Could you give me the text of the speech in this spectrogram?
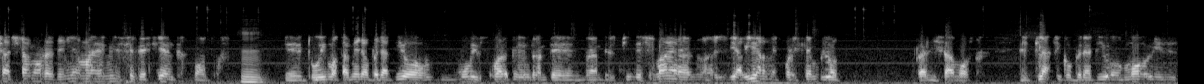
ya, ya hemos retenido más de 1.700 motos. Mm. Eh, tuvimos también operativos muy fuertes durante, durante el fin de semana, el día viernes, por ejemplo, realizamos el clásico operativo móvil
